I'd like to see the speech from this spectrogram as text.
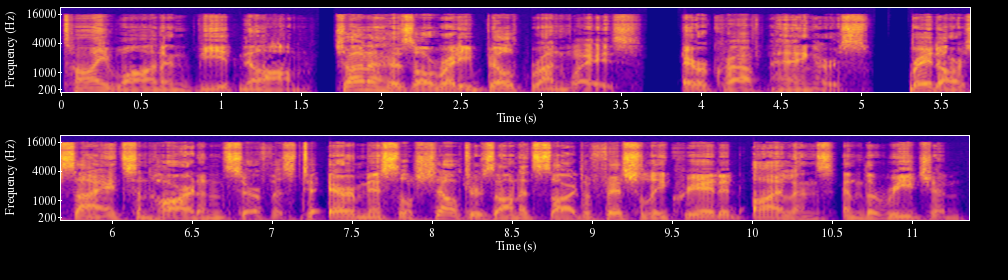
Taiwan and Vietnam. China has already built runways, aircraft hangars, radar sites and hardened surface-to-air missile shelters on its artificially created islands in the region,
